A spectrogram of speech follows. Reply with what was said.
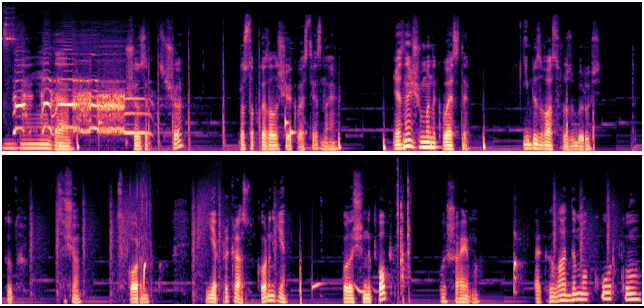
Да, да. Що за. Що? Просто показали, що є квест, я знаю. Я знаю, що в мене квести. І без вас розберусь. Так тут. Це що? Це корн. Є, прекрасно, корн є. Коли ще не поп, лишаємо. Так, гладимо курку.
